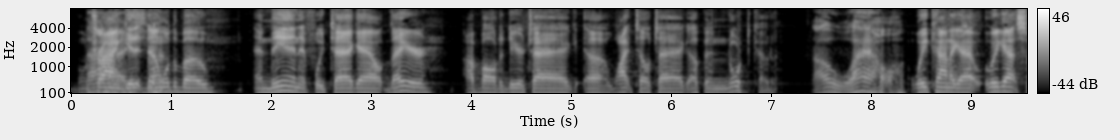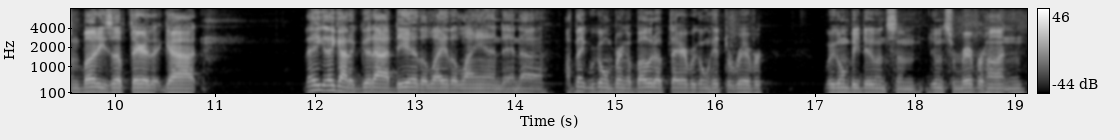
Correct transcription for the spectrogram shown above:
I'm going to try and get it done with a bow. and then if we tag out there, I bought a deer tag, uh, whitetail tag up in North Dakota. Oh wow. We kind of got we got some buddies up there that got they they got a good idea of the lay of the land, and uh, I think we're gonna bring a boat up there. We're gonna hit the river. We're gonna be doing some doing some river hunting.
